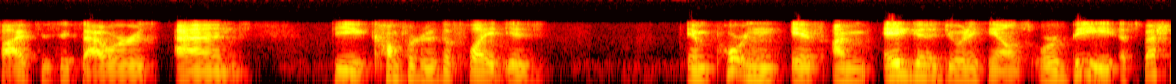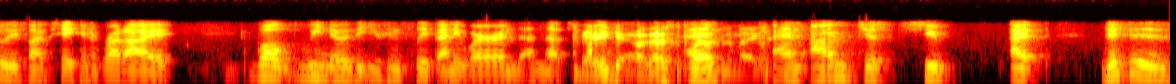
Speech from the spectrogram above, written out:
five to six hours, and the comfort of the flight is important if I'm A, going to do anything else, or B, especially if I've taken a red eye well, we know that you can sleep anywhere, and and that's There you go. That's the point I was going to make. and I'm just super. I this is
